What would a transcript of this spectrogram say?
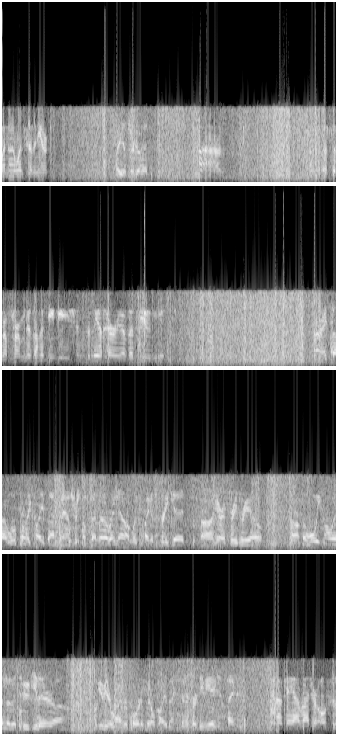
1917 New Uh, yes, sir, go ahead. Uh, that's an affirmative on the deviations in the area of a 2E. Alright, uh, we'll probably call you back and ask for something. Uh, right now it looks like it's pretty good uh, here at 330. Uh, but when we call into the 2G there, uh, we'll give you a ride report if we don't call you back sooner for a deviation. Thanks. Okay, uh, Roger. Also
